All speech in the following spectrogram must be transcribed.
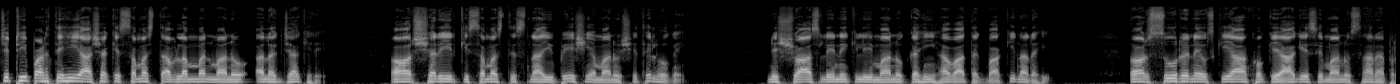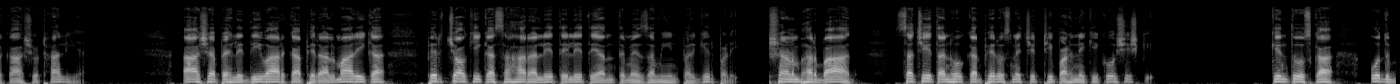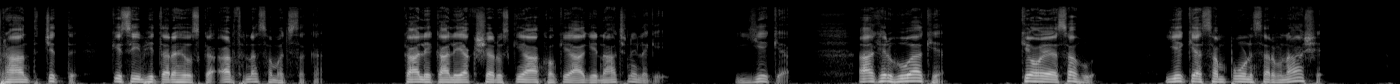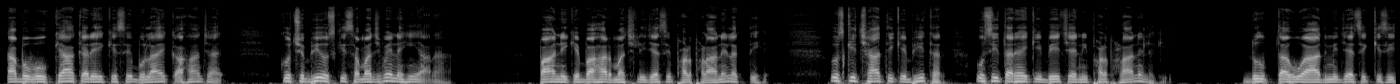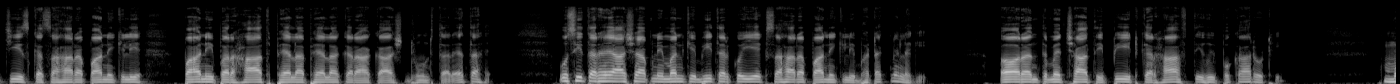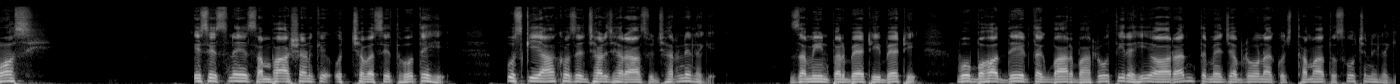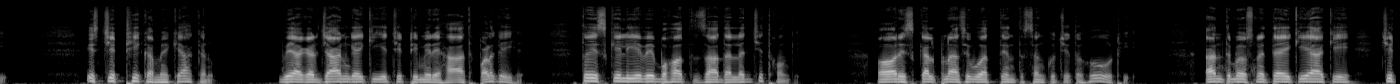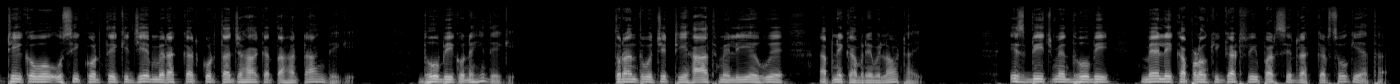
चिट्ठी पढ़ते ही आशा के समस्त अवलंबन मानो अलग जा गिरे और शरीर की समस्त स्नायु पेशियाँ मानो शिथिल हो गईं। निश्वास लेने के लिए मानो कहीं हवा तक बाकी न रही और सूर्य ने उसकी आँखों के आगे से मानो सारा प्रकाश उठा लिया। आशा पहले दीवार का, फिर अलमारी का, फिर चौकी का सहारा लेते लेते अंत में ज़मीन पर गिर पड़ी। क्षण भर बाद सचेतन होकर फिर उसने चिट्ठी पढ़ने की कोशिश की। किंतु उसका उद्भ्रांत चित्त किसी भी तरह उसका अर्थ न समझ सका। काले काले अक्षर उसकी आँखों के आगे नाचने लगे। ये क्या? आखिर हुआ क्या? क्यों ऐसा हुआ? ये क्या संपूर्ण सर्वनाश है? अब वो क्या करे, किसे बुलाए, कहाँ जाए? कुछ भी उसकी समझ में नहीं आ रहा। पानी के बाहर मछली जैसे फड़फड़ाने लगती है। उसकी छाती के भीतर उसी तरह की बेचैनी फड़फड़ाने लगी। डूबता हुआ आदमी जैसे किसी चीज़ का सहारा पाने के लिए पानी पर हाथ फैला फैला कर आकाश ढूंढता रहता है। उसी तरह आशा अपने मन के भीतर कोई एक सहारा पाने के लिए भटकने लगी और अंत में छाती पीट कर हाफती हुई पुकार उठी। मौसी, इस स्नेह संभाषण के उच्छ्वसित होते ही उसकी आँखों से झरझर आँसू झरने लगे। ज़मीन पर बैठी बैठी वो बहुत देर तक बार बार रोती रही और अंत में जब रोना कुछ थमा तो सोचने लगी इस चिट्ठी का मैं क्या करूँ? वे अगर जान गए कि ये चिट्ठी मेरे हाथ पड़ गई है तो इसके लिए वे बहुत ज़्यादा लज्जित होंगे। और इस कल्पना से वो अत्यंत संकुचित हो उठी। अंत में उसने तय किया कि चिट्ठी को वो उसी कुर्ते की जेब में रखकर कुर्ता जहाँ का तहां टांग देगी, धोबी को नहीं देगी। तुरंत वो चिट्ठी हाथ में लिए हुए अपने कमरे में लौट आई। इस बीच में धोबी मैले कपड़ों की गठरी पर सिर रखकर सो गया था।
